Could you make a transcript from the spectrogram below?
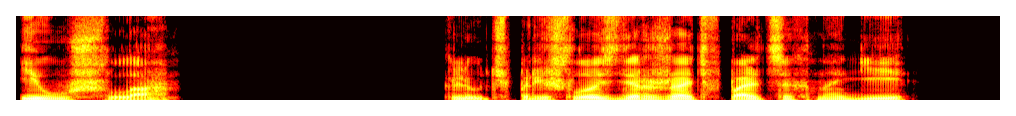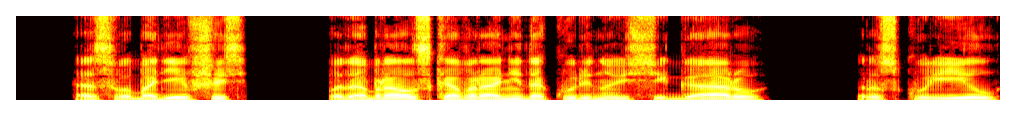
и ушла. Ключ пришлось держать в пальцах ноги. Освободившись, подобрал с ковра недокуренную сигару, раскурил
